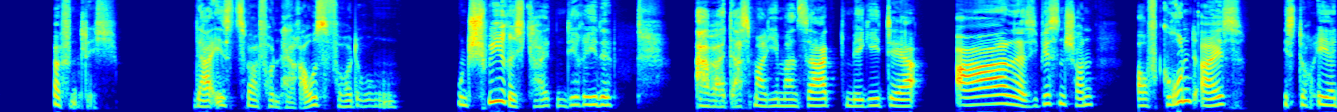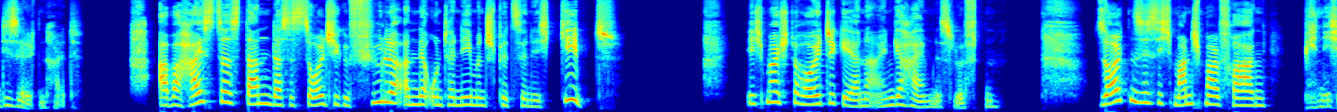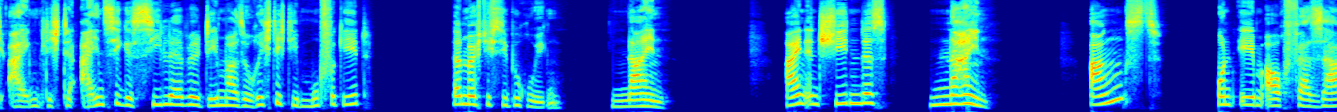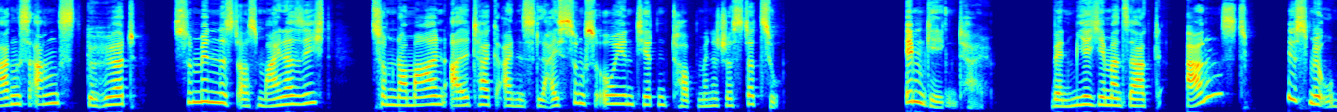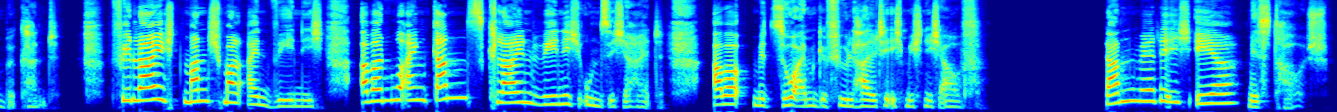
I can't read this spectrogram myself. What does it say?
öffentlich. Da ist zwar von Herausforderungen und Schwierigkeiten die Rede, aber dass mal jemand sagt, mir geht der Ah, Sie wissen schon, auf Grundeis ist doch eher die Seltenheit. Aber heißt das dann, dass es solche Gefühle an der Unternehmensspitze nicht gibt? Ich möchte heute gerne ein Geheimnis lüften. Sollten Sie sich manchmal fragen, bin ich eigentlich der einzige C-Level, dem mal so richtig die Muffe geht? dann möchte ich Sie beruhigen. Nein. Ein entschiedenes Nein. Angst und eben auch Versagensangst gehört, zumindest aus meiner Sicht, zum normalen Alltag eines leistungsorientierten Topmanagers dazu. Im Gegenteil, wenn mir jemand sagt, Angst ist mir unbekannt, Vielleicht manchmal ein wenig, aber nur ein ganz klein wenig Unsicherheit. Aber mit so einem Gefühl halte ich mich nicht auf. Dann werde ich eher misstrauisch.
